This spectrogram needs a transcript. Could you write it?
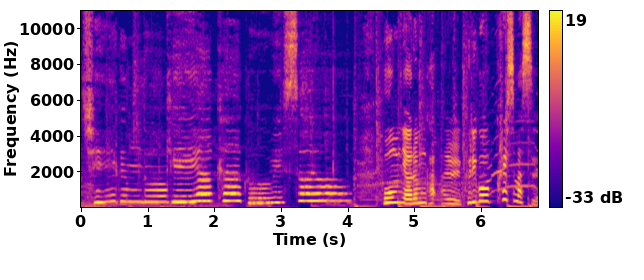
지금도 기억하고 있어요. 봄, 여름, 가을, 그리고 크리스마스.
